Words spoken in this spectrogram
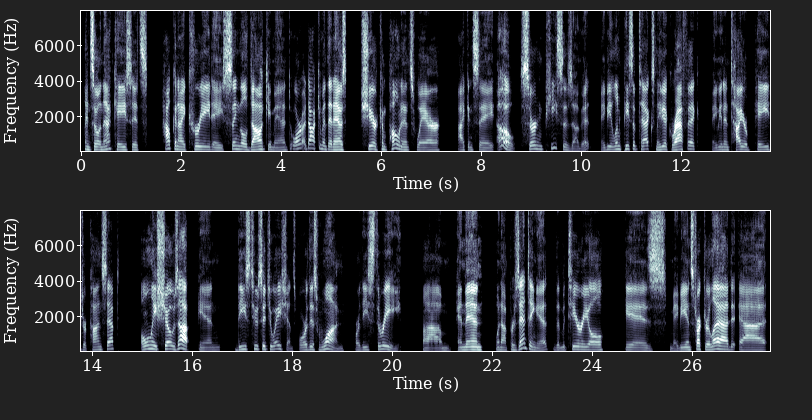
And so in that case, it's how can I create a single document or a document that has shared components where I can say, oh, certain pieces of it, maybe a little piece of text, maybe a graphic, maybe an entire page or concept, only shows up in these two situations or this one or these three. Um, and then when I'm presenting it, the material is maybe instructor led. Uh,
